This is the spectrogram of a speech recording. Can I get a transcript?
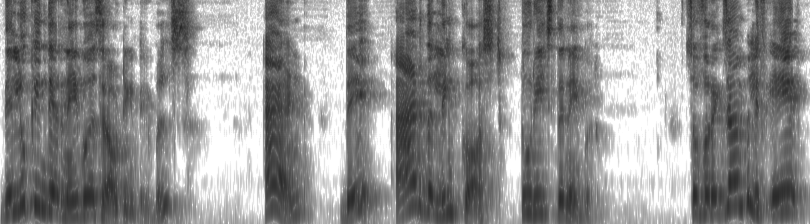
they look in their neighbors routing tables and they add the link cost to reach the neighbor. So for example, if A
